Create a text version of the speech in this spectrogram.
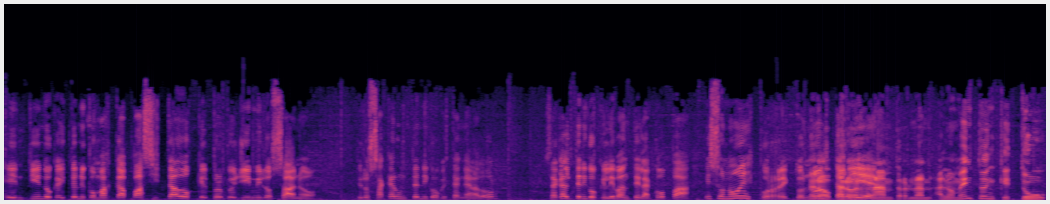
entiendo que hay técnicos más capacitados que el propio Jimmy Lozano. Pero sacar un técnico que está en ganador, sacar el técnico que levante la copa, eso no es correcto, no pero, está pero, bien. Hernán, pero Hernán, al momento en que tú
